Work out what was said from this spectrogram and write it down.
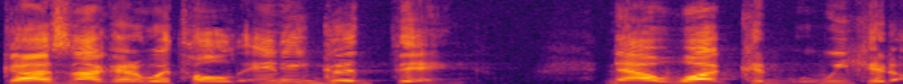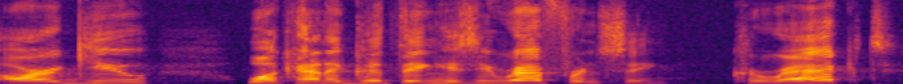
God's not going to withhold any good thing. Now, what could we could argue? What kind of good thing is he referencing? Correct?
